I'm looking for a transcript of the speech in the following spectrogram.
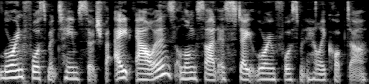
law enforcement teams searched for eight hours alongside a state law enforcement helicopter.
